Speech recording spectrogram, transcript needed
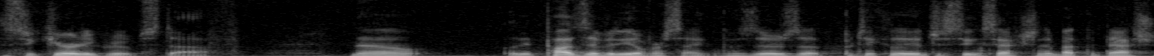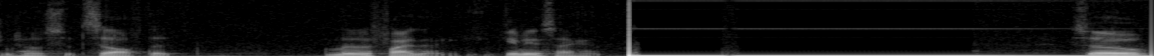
the security group stuff. Now, let me pause the video for a second because there's a particularly interesting section about the Bastion host itself that I'm going to find that. Give me a second. So,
